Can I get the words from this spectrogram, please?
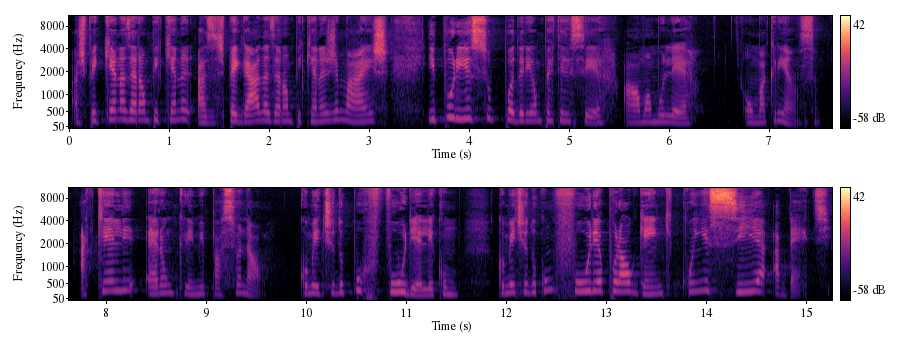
As pequenas eram pequenas, as pegadas eram pequenas demais e por isso poderiam pertencer a uma mulher ou uma criança. Aquele era um crime passional, cometido por fúria, ali, com, cometido com fúria por alguém que conhecia a Betty.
